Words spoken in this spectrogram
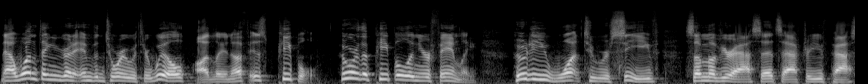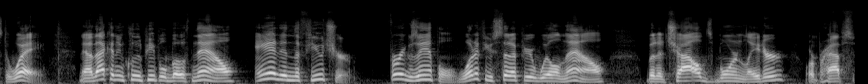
Now, one thing you're going to inventory with your will, oddly enough, is people. Who are the people in your family? Who do you want to receive some of your assets after you've passed away? Now, that can include people both now and in the future. For example, what if you set up your will now, but a child's born later, or perhaps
